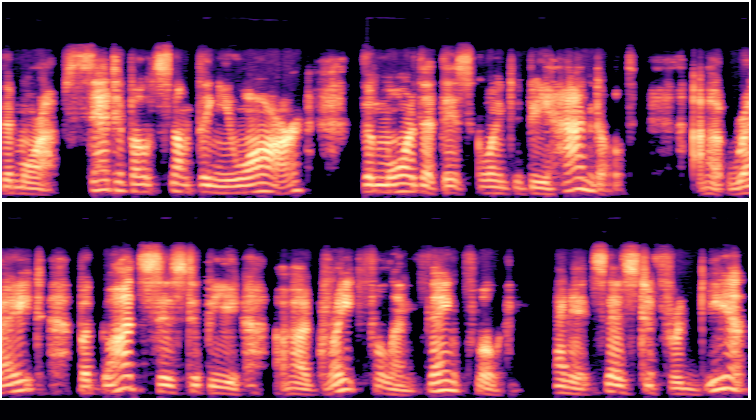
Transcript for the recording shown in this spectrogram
the more upset about something you are, the more that this is going to be handled. Uh, right? But God says to be uh, grateful and thankful, and it says to forgive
